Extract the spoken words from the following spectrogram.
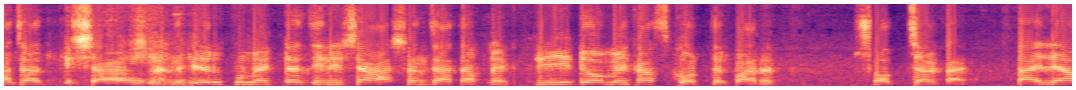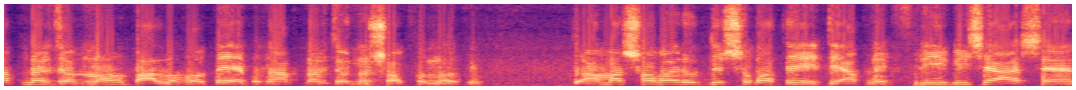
আজাদ ভিসা আসেন, এরকম একটা জিনিসে আসেন যাতে আপনি ফ্রিডমে কাজ করতে পারেন সব জায়গায়। তাইলে আপনার জন্য ভালো হবে এবং আপনার জন্য সফল হবে। তো আমার সবার উদ্দেশ্য কথা এটি, আপনি ফ্রি ভিসা আসেন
